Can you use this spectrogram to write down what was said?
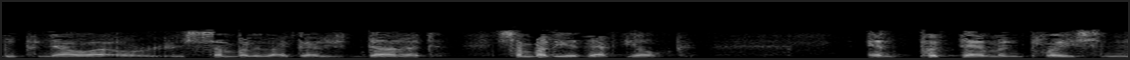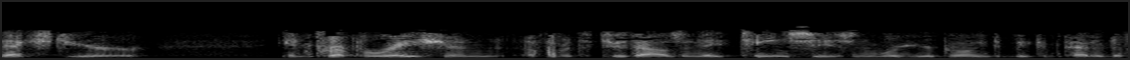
Lou Piniella or somebody like that who's done it, somebody of that ilk, and put them in place next year in preparation for the 2018 season where you're going to be competitive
